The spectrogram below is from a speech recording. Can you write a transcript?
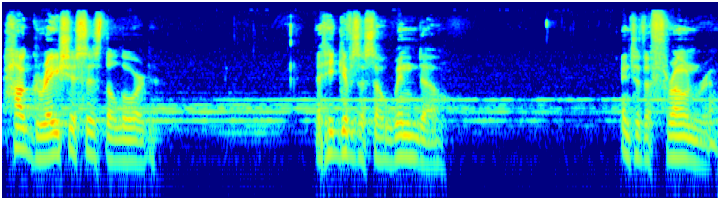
How gracious is the Lord that He gives us a window into the throne room.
